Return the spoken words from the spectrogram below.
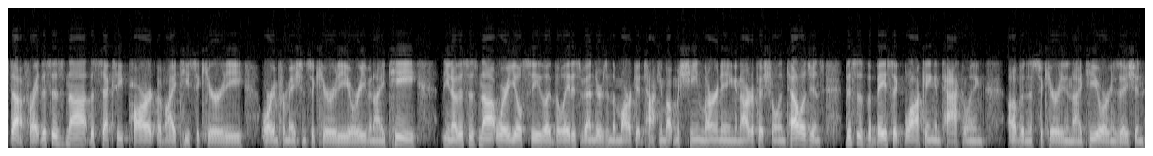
stuff, right? This is not the sexy part of IT security or information security or even IT you know, this is not where you'll see like the latest vendors in the market talking about machine learning and artificial intelligence. This is the basic blocking and tackling of a security and IT organization.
